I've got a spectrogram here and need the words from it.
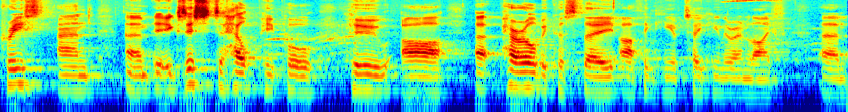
priest, and um, it exists to help people who are at peril because they are thinking of taking their own life um,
